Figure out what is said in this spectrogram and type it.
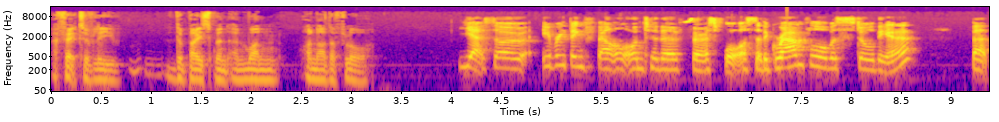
effectively the basement and one one other floor. Yeah. So everything fell onto the first floor. So the ground floor was still there, but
